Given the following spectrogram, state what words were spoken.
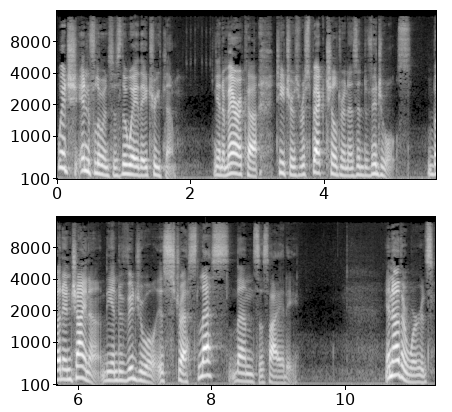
which influences the way they treat them. In America, teachers respect children as individuals. But in China, the individual is stressed less than society. In other words,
